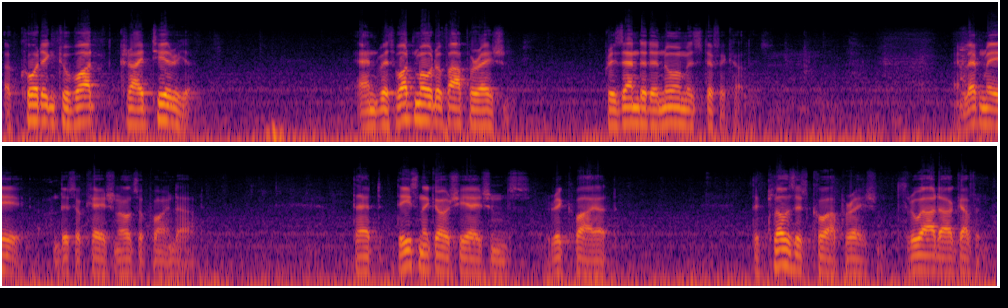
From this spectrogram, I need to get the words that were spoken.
according to what criteria, and with what mode of operation, presented enormous difficulties. And let me, on this occasion, also point out that these negotiations required the closest cooperation throughout our government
